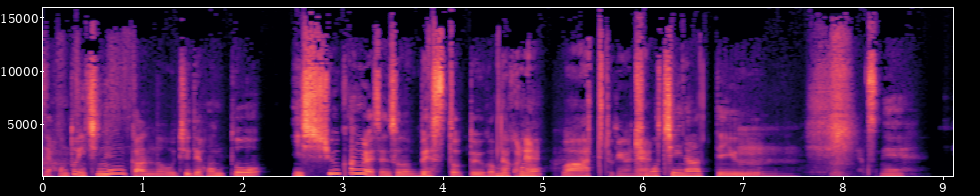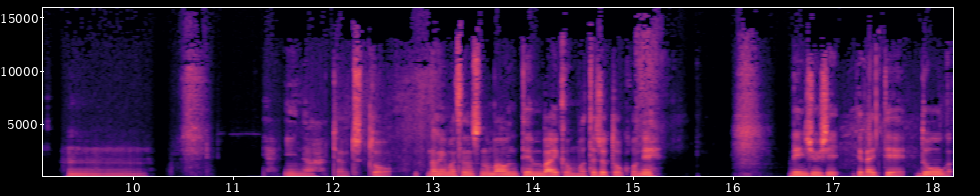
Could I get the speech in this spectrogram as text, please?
いや、本当1年間のうちで本当1週間ぐらいですよね、そのベストというか、もうんこのね、わーって時がね。気持ちいいなっていううんやつね。うーん。いや、いいな。じゃあちょっと、長山さんのそのマウンテンバイクもまたちょっとこうね、練習していただいて、動画、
